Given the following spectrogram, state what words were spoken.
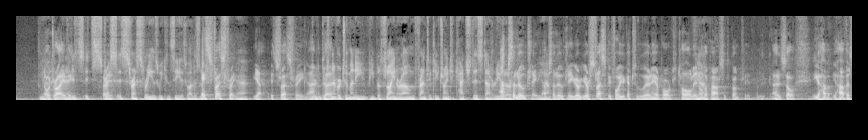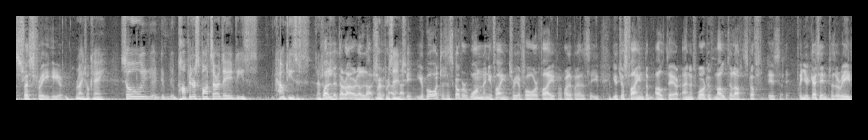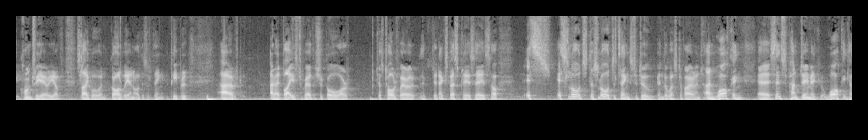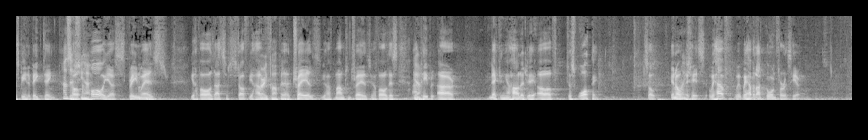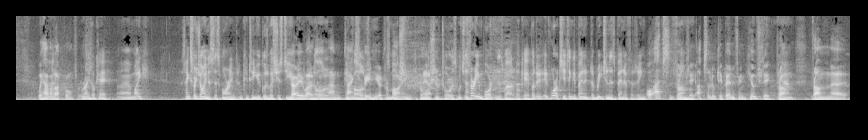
no driving. It's, it's stress. It's stress free as we can see as well, isn't it? It's stress free. Yeah. yeah, it's stress free. There- And There's uh, never too many people flying around frantically trying to catch this, that, or the other. Absolutely, Yeah. absolutely. You're, you're stressed before you get to an airport at all in Yeah. other parts of the country. Uh, so you have you have it stress free here. Right. Okay. So, uh, popular spots are they these counties that Well, we there are a lot. sure, represent. I- mean, you go out to discover one and you find three or four or five or whatever else. You, you just find them out there, and it's word of mouth. A lot of stuff is when you get into the real country area of Sligo and Galway and all this sort of thing. People are are advised where they should go or just told where the- the next best place is. So. It's, it's loads, there's loads of things to do in the west of Ireland. And walking, uh, since the pandemic, walking has been a big thing. Has it? Yeah. Oh, yes. Greenways, you have all that sort of stuff. You have Very popular. Uh, trails, you have mountain trails, you have all this. And Yeah. people are making a holiday of just walking. So, you know, right. it is. We have, we, we have a lot going for us here. We have a lot going for us. Right. Okay. Uh, Mike. Thanks for joining us this morning, and continue good wishes to you. Very and, welcome, all and thanks for being in here this promotion, morning. the promotion Yeah. of tourism, which is very important as well. Okay, but it, it works. You think the, region is benefiting? Oh, absolutely, From, absolutely benefiting hugely from Yeah. from uh,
